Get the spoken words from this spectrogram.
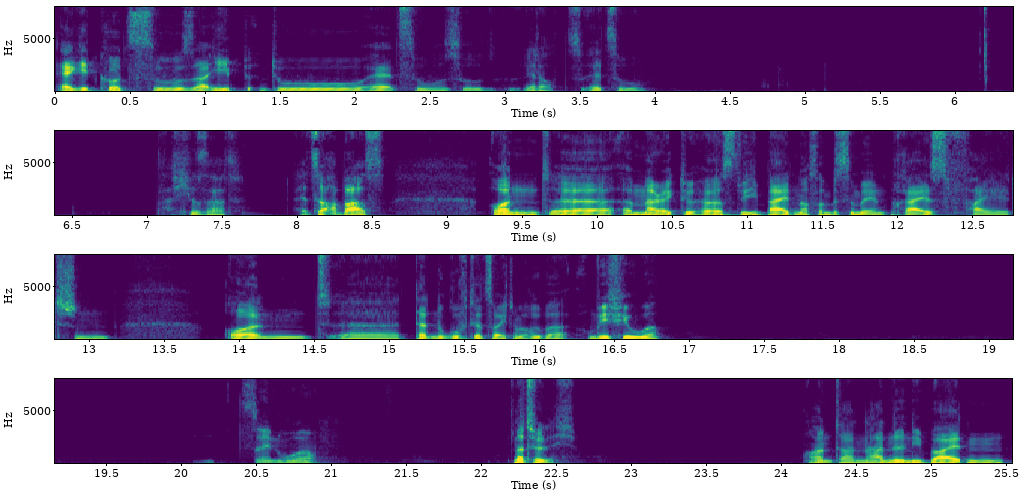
Er geht kurz zu Sahib, du, äh, zu, zu, ja doch, zu, äh, zu, was hab ich gesagt? Äh, zu Abbas. Und äh, Marek, du hörst, wie die beiden noch so ein bisschen über den Preis feilschen. Und äh, dann ruft er zu euch nochmal rüber. Um wie viel Uhr? 10 Uhr. Natürlich. Und dann handeln die beiden.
